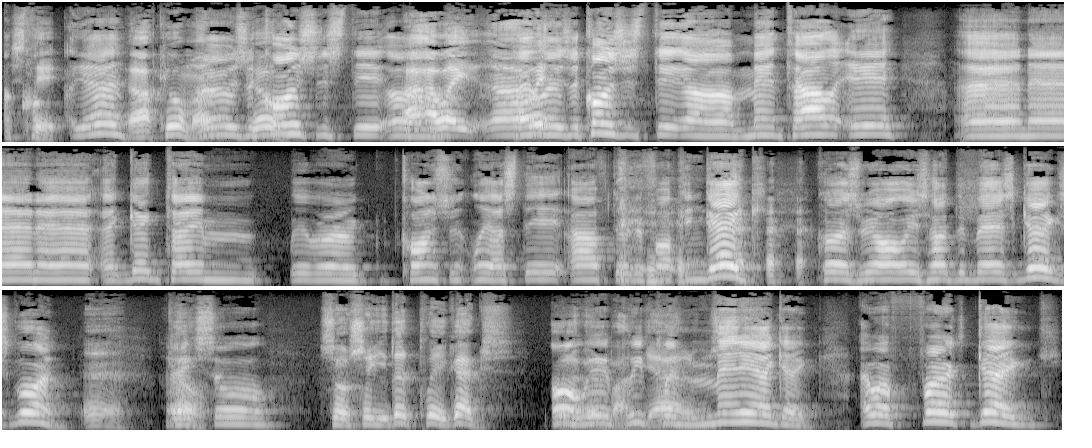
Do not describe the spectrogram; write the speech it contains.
A co- state. yeah. Ah, cool, man. It was a Cool. constant state of. I- I like- I it was a constant state of mentality, and then uh, at gig time we were constantly a state after the fucking gig, because we always had the best gigs going. Yeah, Right, so So, so you did play gigs? oh, we we yeah, played was- many a gig. Our first gig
